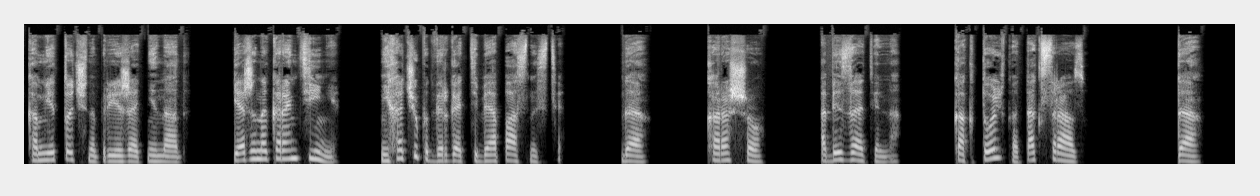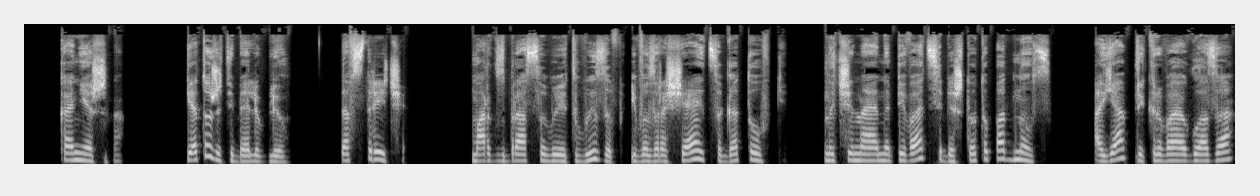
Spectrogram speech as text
ко мне точно приезжать не надо. Я же на карантине. Не хочу подвергать тебе опасности. Да, хорошо. Обязательно. Как только, так сразу. Да, конечно. Я тоже тебя люблю. До встречи. Марк сбрасывает вызов и возвращается к готовке, начиная напевать себе что-то под нос. А я прикрываю глаза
